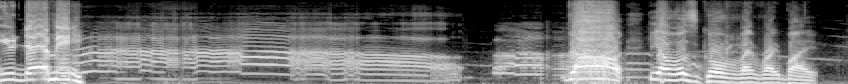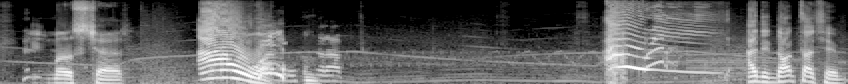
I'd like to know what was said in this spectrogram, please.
You dummy. Ow! No! He almost go went right by. most Chad. Ow! Shut up. I did not touch him.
